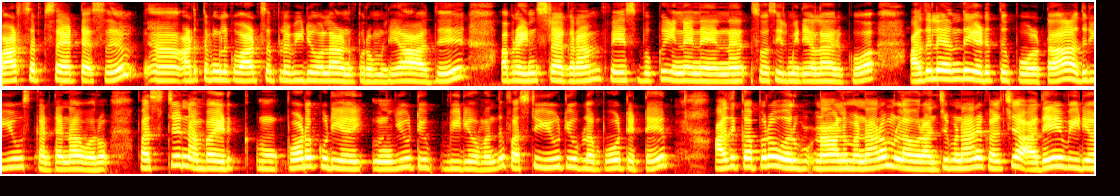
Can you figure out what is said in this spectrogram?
வாட்ஸ்அப் ஸ்டேட்டஸு அடுத்தவங்களுக்கு வாட்ஸ்அப்பில் வீடியோலாம் அனுப்புகிறோம் இல்லையா? அது அப்புறம் இன்ஸ்டாகிராம் ஃபேஸ்புக்கு என்னென்ன என்ன சோஷியல் மீடியாலாம் இருக்கோ அதுலேருந்து எடுத்து போட்டால் அது ரியூஸ் கண்டென்ட்டாக வரும். ஃபஸ்ட்டு நம்ம எடுக் போடக்கூடிய யூடியூப் வீடியோ வந்து ஃபஸ்ட்டு யூடியூப்பில் போட்டுட்டு அதுக்கப்புறம் ஒரு நாலு மணி நேரம் இல்லை ஒரு அஞ்சு மணி நேரம் கழித்து அதே வீடியோ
